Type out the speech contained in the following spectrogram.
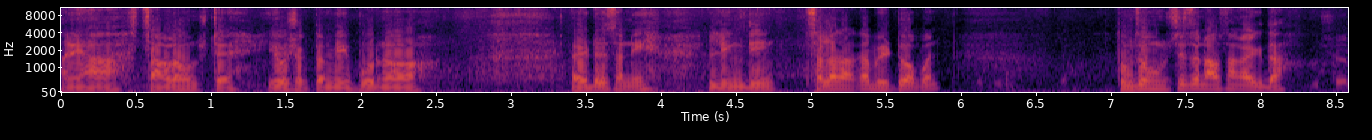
आणि हा चांगला होमस्टे आहे. येऊ शकता मी पूर्ण ॲड्रेस आणि लिंक देईन. चला काका भेटू आपण. तुमचं होमस्टेचं नाव सांगा एकदा. Bhushan.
